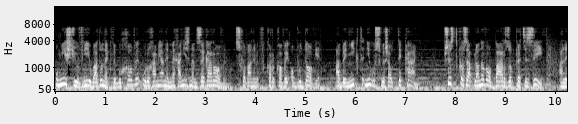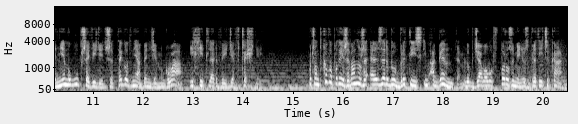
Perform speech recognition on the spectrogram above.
Umieścił w niej ładunek wybuchowy uruchamiany mechanizmem zegarowym, schowanym w korkowej obudowie, aby nikt nie usłyszał tykania. Wszystko zaplanował bardzo precyzyjnie, ale nie mógł przewidzieć, że tego dnia będzie mgła i Hitler wyjdzie wcześniej. Początkowo podejrzewano, że Elzer był brytyjskim agentem lub działał w porozumieniu z Brytyjczykami.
